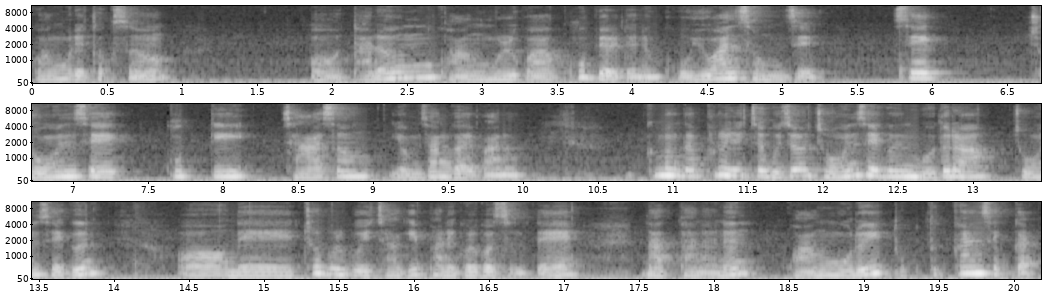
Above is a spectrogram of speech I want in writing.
광물의 특성, 어, 다른 광물과 구별되는 고유한 성질, 색, 좋은 색, 붓기, 자성, 염산과의 반응. 금방 다 풀어냈죠, 그죠? 좋은 색은 뭐더라? 좋은 색은 어, 내 초불구의 자기판에 긁었을 때 나타나는 광물의 독특한 색깔.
